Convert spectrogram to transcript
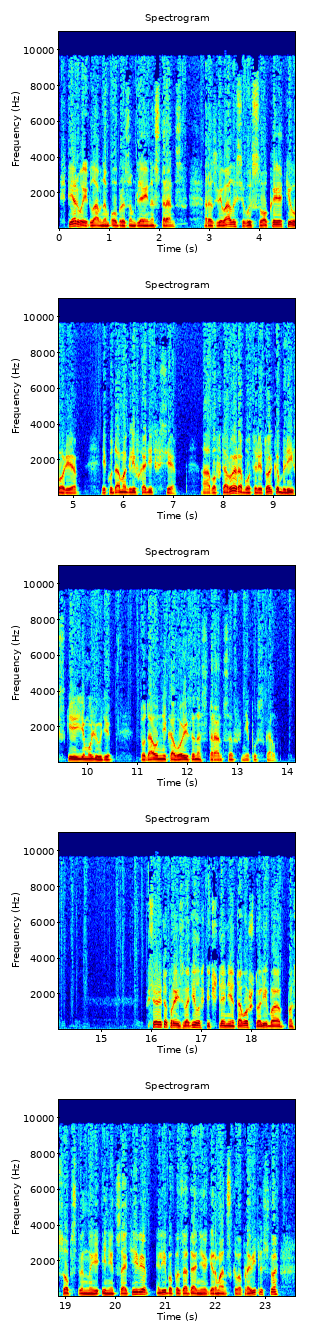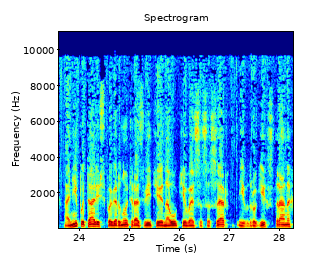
В первой, главным образом для иностранцев, развивалась высокая теория, и куда могли входить все, а во второй работали только близкие ему люди, туда он никого из иностранцев не пускал. Все это производило впечатление того, что либо по собственной инициативе, либо по заданию германского правительства они пытались повернуть развитие науки в СССР и в других странах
